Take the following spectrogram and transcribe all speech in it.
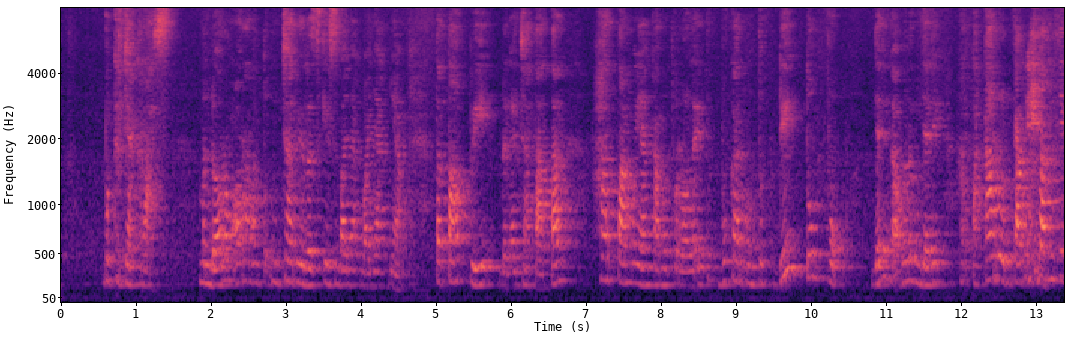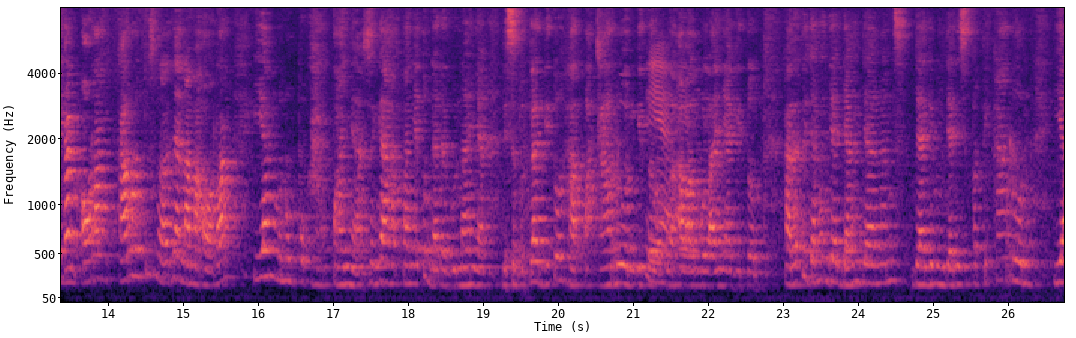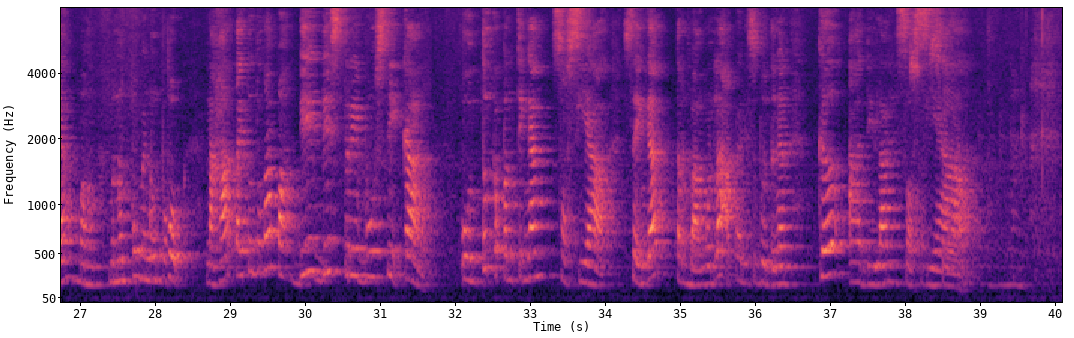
bekerja keras, mendorong orang untuk mencari rezeki sebanyak-banyaknya. Tetapi dengan catatan hartamu yang kamu peroleh itu bukan untuk ditumpuk jadi nggak boleh menjadi harta karun. Karun itu artinya kan orang karun itu sebenarnya nama orang yang menumpuk hartanya. Sehingga hartanya itu nggak ada gunanya. Disebutkan itu harta karun gitu Iya, awal iya. mulanya gitu. Karena itu jangan jangan jangan jadi menjadi seperti karun yang menumpuk menumpuk nah harta itu untuk apa? Didistribusikan untuk kepentingan sosial. Sehingga terbangunlah apa yang disebut dengan keadilan sosial.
